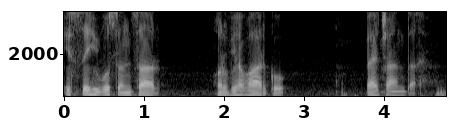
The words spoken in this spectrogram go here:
इससे ही वो संसार और व्यवहार को पहचानता है।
